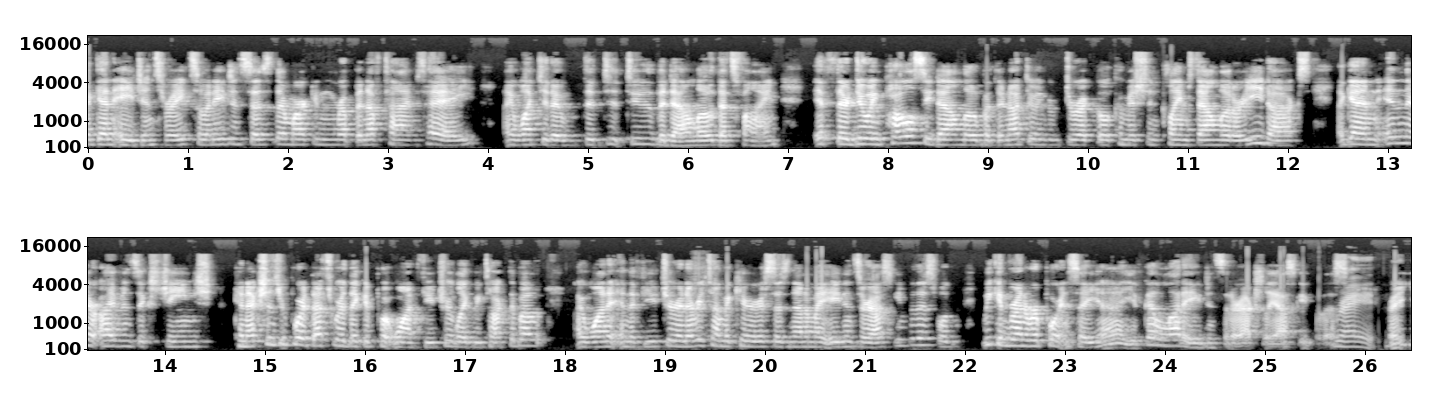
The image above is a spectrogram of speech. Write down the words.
again agents, right? So an agent says their marketing rep enough times, "Hey, I want you to, to, to do the download." That's fine. If they're doing policy download but they're not doing direct bill commission claims download or e-docs, again, in their Ivans Exchange connections report, that's where they could put want future like we talked about. I want it in the future. And every time a carrier says none of my agents are asking for this, well, we can run a report and say, yeah, you've got a lot of agents that are actually asking for this. Right. Right.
